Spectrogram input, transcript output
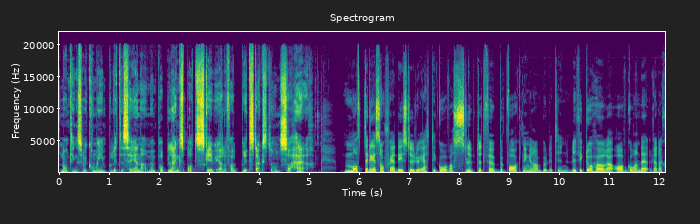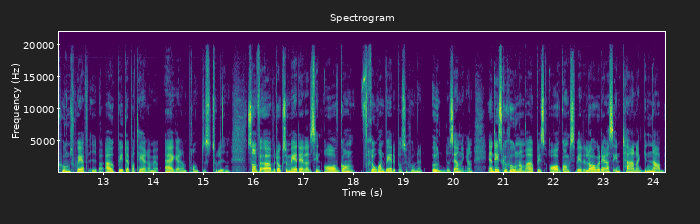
Någonting som vi kommer in på lite senare. Men på Blankspot skriver i alla fall Britt Stakston så här. Måtte det som skedde i Studio 1 igår vara slutet för bevakningen av Bulletin. Vi fick då höra avgående redaktionschef Ivar Arpi debattera med ägaren Pontus Tolin, som för övrigt också meddelade sin avgång från vd-positionen under sändningen. En diskussion om Arpis avgångsvederlag och deras interna gnabb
